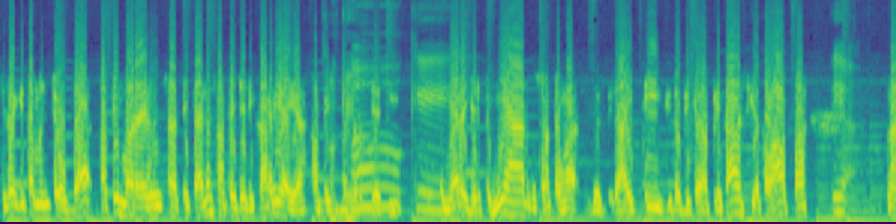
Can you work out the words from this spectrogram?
Bisa kita mencoba, tapi merealisasikannya sampai jadi karya ya, sampai Oke. benar Oh, jadi Oke. penyiar jadi penyiar, terus atau enggak jadi IT, kita bikin aplikasi atau apa. Iya. Nah,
